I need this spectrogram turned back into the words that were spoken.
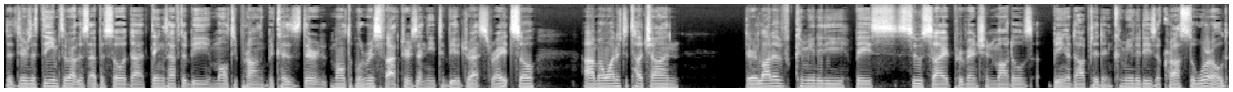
that there's a theme throughout this episode that things have to be multi pronged because there are multiple risk factors that need to be addressed, right? So, um, I wanted to touch on there are a lot of community based suicide prevention models being adopted in communities across the world.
